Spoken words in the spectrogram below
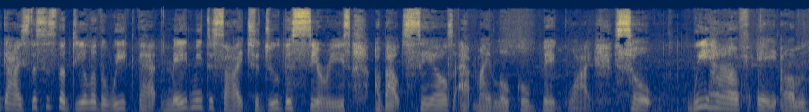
guys, this is the deal of the week that made me decide to do this series about sales at my local Big Y. So we have a um,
